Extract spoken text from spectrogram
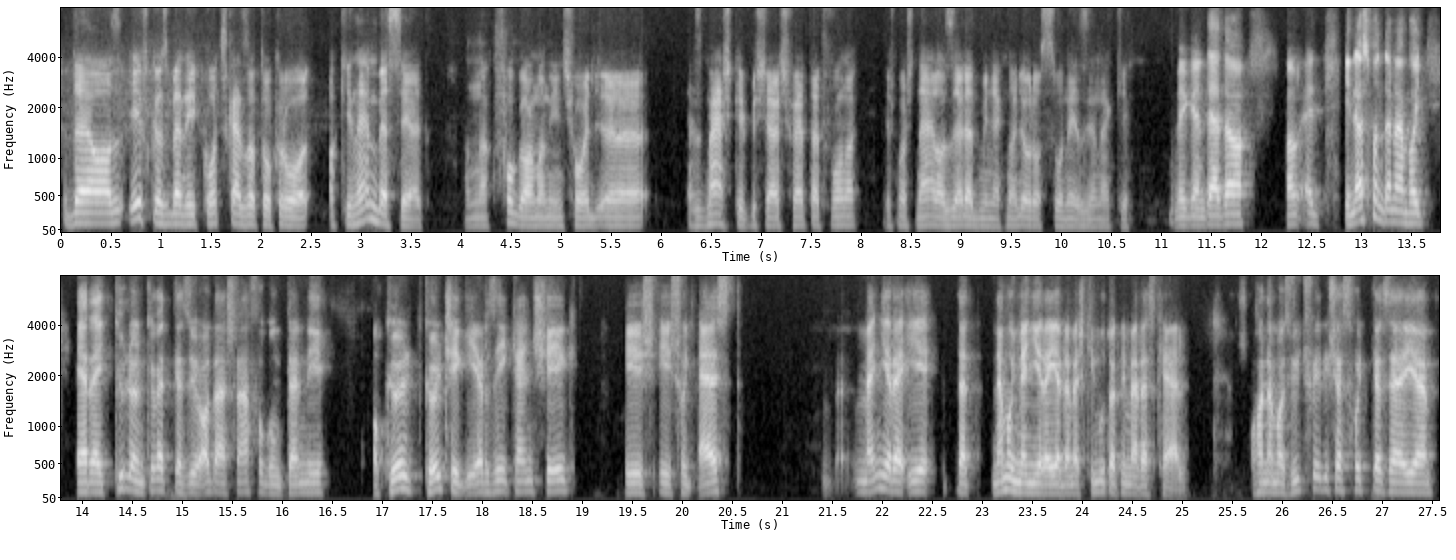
de az évközbeni kockázatokról, aki nem beszélt, annak fogalma nincs, hogy ez másképp is elsfeltett volna, és most nála az eredmények nagyon rosszul nézzenek ki. Igen, de a, a, én azt mondanám, hogy erre egy külön következő adást rá fogunk tenni, a köl, költségérzékenység, és, és hogy ezt mennyire, é, tehát nem, hogy mennyire érdemes kimutatni, mert ez kell, hanem az ügyfél is ezt hogy kezelje,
